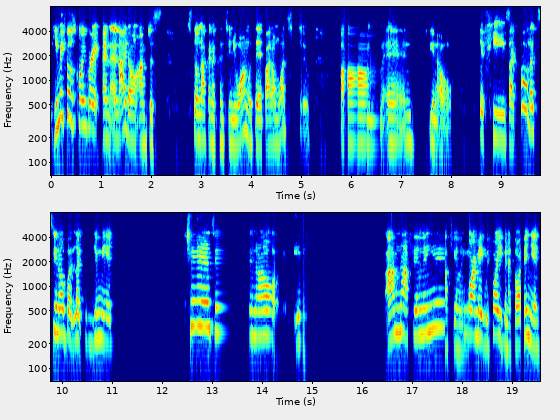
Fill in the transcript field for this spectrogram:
he may feel it's going great, and and I don't. I'm just still not going to continue on with it if I don't want to. Um, and you know, if he's like, oh, let's, you know, but like, give me a chance, you know, if I'm not feeling it, I'm feeling it. Or I make before even I thought opinion,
